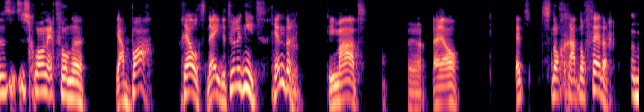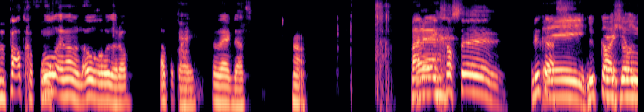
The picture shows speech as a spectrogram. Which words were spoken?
het is gewoon echt van, eh, ja, bah, geld. Nee, natuurlijk niet. Gender, klimaat. ja. Nou ja, het, het is nog, gaat nog verder. Een bepaald gevoel en dan een logo erop. Hoppakee, zo werkt dat. Nou. Maar Hey, eh, gasten. Lucas, Hey, Lucas, Hey, jong.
